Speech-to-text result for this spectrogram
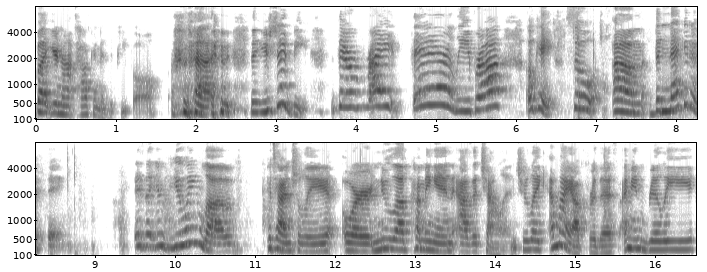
but you're not talking to the people that that you should be. They're right there, Libra. Okay, so um, the negative thing is that you're viewing love potentially or new love coming in as a challenge. You're like, am I up for this? I mean, really,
